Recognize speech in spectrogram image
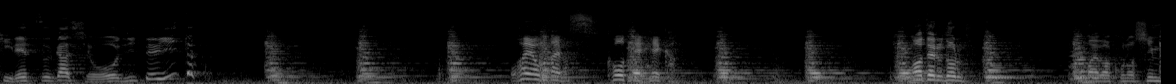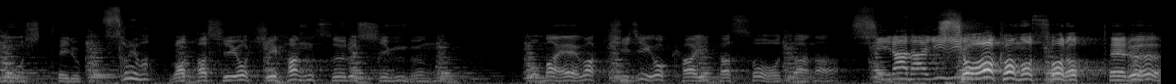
亀裂が生じていた。おはようございます。皇帝陛下。待てルドルフ。お前はこの新聞を知っているか？それは？私を批判する新聞。お前は記事を書いたそうだな。知らない。証拠も揃ってる。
